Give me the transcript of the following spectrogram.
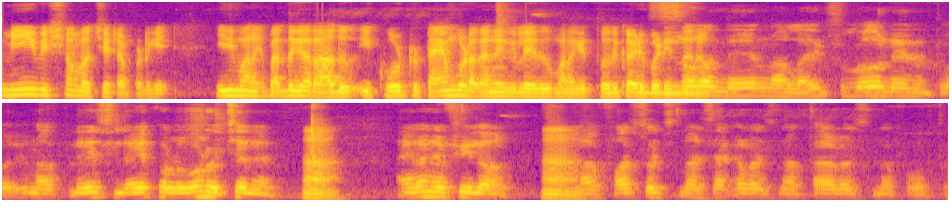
మీ విషయంలో వచ్చేటప్పటికి ఇది మనకి పెద్దగా రాదు. ఈ కోర్టు టైం కూడా కనిపించలేదు. మనకి తొలికాడి అసలు నేను నా లైఫ్లో నేను ఇంతవరకు నా ప్లేస్ లేకుండా కూడా వచ్చాను నేను. అయినా నేను ఫీల్ అవ్వను ఆ, నాకు ఫస్ట్ వచ్చిన సెకండ్ వచ్చిన థర్డ్ వచ్చిన ఫోర్త్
